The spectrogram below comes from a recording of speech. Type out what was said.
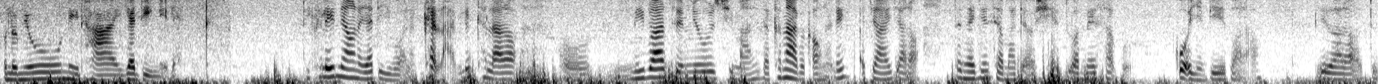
ဘယ်လိုမျိုးနေထိုင်ရက်တည်နေလဲ ဒီကလေးညောင်းနဲ့ရက်တီပေါ့လေခက်လာပြီလေခက်လာတော့ဟိုမိဘဆွေမျိုးရှိမှလခဏပဲကောင်းတယ်လေအကြာကြီးကျတော့တငယ်ချင်းဆရာမတယောက်ရှိသူကမဲဆောက်ကိုကို့အရင်ပြေးသွားတာပြေးသွားတော့သူ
